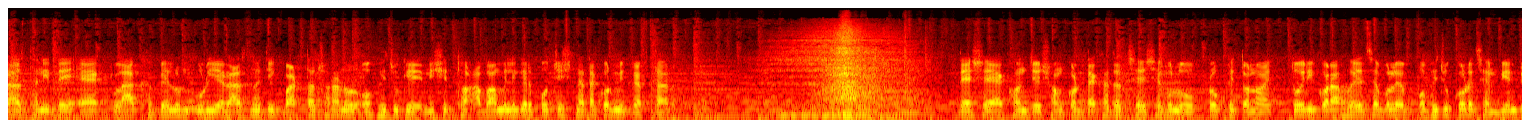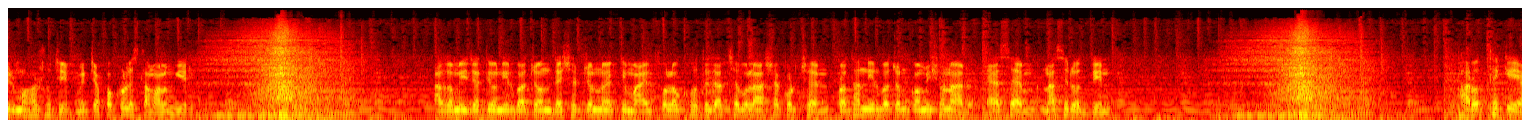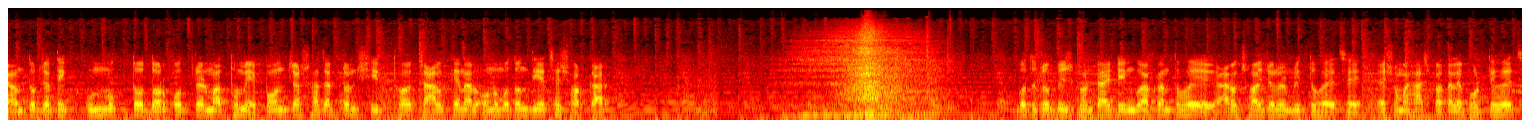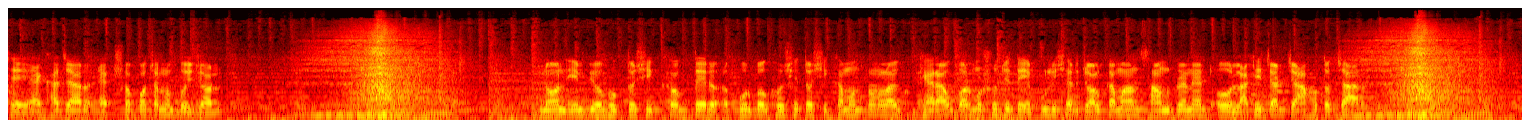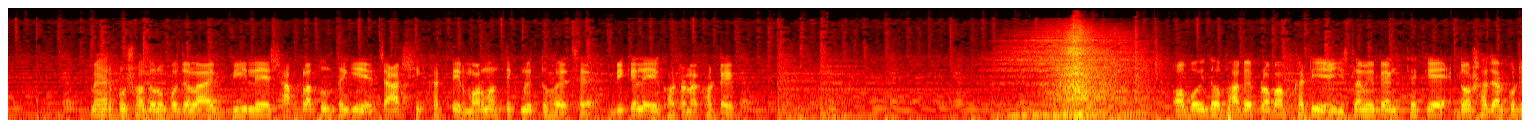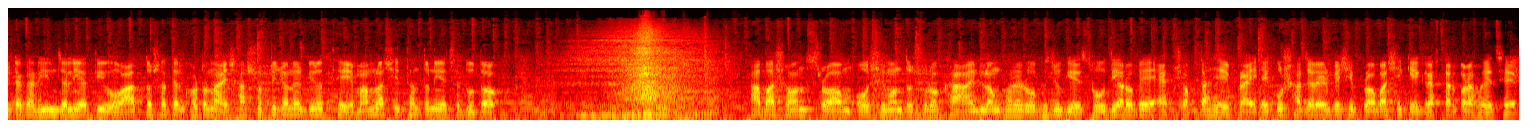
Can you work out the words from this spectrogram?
রাজধানীতে এক লাখ বেলুন উড়িয়ে রাজনৈতিক বার্তা ছড়ানোর অভিযোগে নিষিদ্ধ আওয়ামী লীগের পঁচিশ নেতাকর্মী গ্রেফতার। দেশে এখন যে সংকট দেখা যাচ্ছে সেগুলো প্রকৃত নয়। তৈরি করা হয়েছে বলে অভিযোগ করেছেন বিএনপির মহাসচিব মির্জা ফখরুল ইসলাম আলমগীর। আগামী জাতীয় নির্বাচন দেশের জন্য একটি মাইলফলক হতে যাচ্ছে বলে আশা করছেন প্রধান নির্বাচন commissioner S M Nasir Uddin Bharat থেকে আন্তর্জাতিক উন্মুক্ত দরপত্রের মাধ্যমে পঞ্চাশ হাজার টন সিদ্ধ চাল কেনার অনুমোদন দিয়েছে সরকার। গত চব্বিশ ঘন্টায় ডেঙ্গু আক্রান্ত হয়ে আরও ছয় জনের মৃত্যু হয়েছে। এ সময় হাসপাতালে ভর্তি হয়েছে এক হাজার একশো পঁচানব্বই জন। নন এমপিওভুক্ত শিক্ষকদের পূর্ব ঘোষিত শিক্ষা মন্ত্রণালয় ঘেরাও কর্মসূচিতে পুলিশের জলকামান, সাউন্ড গ্রেনেড ও লাঠিচার্জে আহত চার। মেহেরপুর সদর উপজেলায় বিলে শাপলা তুলতে গিয়ে চার শিক্ষার্থীর মর্মান্তিক মৃত্যু হয়েছে। বিকেলে এই ঘটনা ঘটে। অবৈধভাবে প্রভাব খাটিয়ে ইসলামী ব্যাংক থেকে দশ হাজার কোটি টাকা ঋণ জালিয়াতি ও আত্মসাতের ঘটনায় সাতষট্টি জনের বিরুদ্ধে মামলার সিদ্ধান্ত নিয়েছে দুদক। আবাসন, শ্রম ও সীমান্ত সুরক্ষা আইন লঙ্ঘনের অভিযোগে সৌদি আরবে এক সপ্তাহে প্রায় একুশ হাজারের বেশি প্রবাসীকে গ্রেফতার করা হয়েছে।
